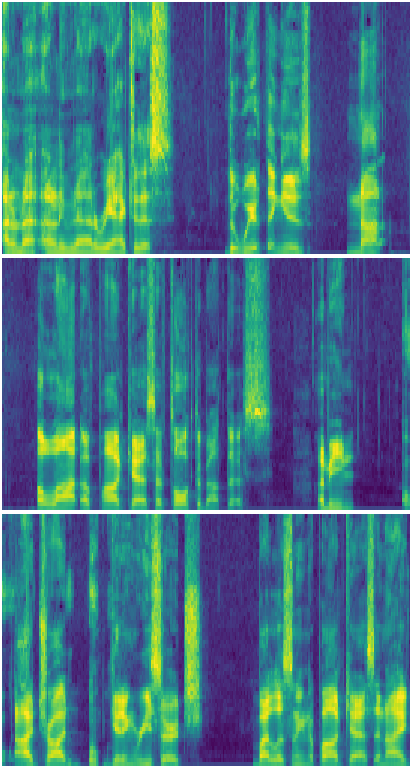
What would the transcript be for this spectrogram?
I don't know. I don't even know how to react to this. The weird thing is, not a lot of podcasts have talked about this. I mean, I tried getting research by listening to podcasts, and I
